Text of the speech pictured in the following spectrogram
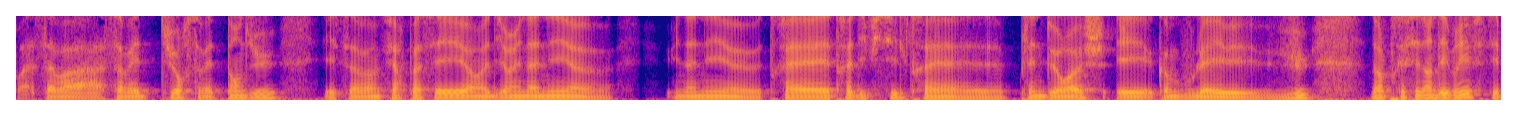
bah, ça va, ça va être dur, ça va être tendu et ça va me faire passer, on va dire une année. Euh, une année euh, très très difficile, très pleine de rush et comme vous l'avez vu dans le précédent débrief, c'est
